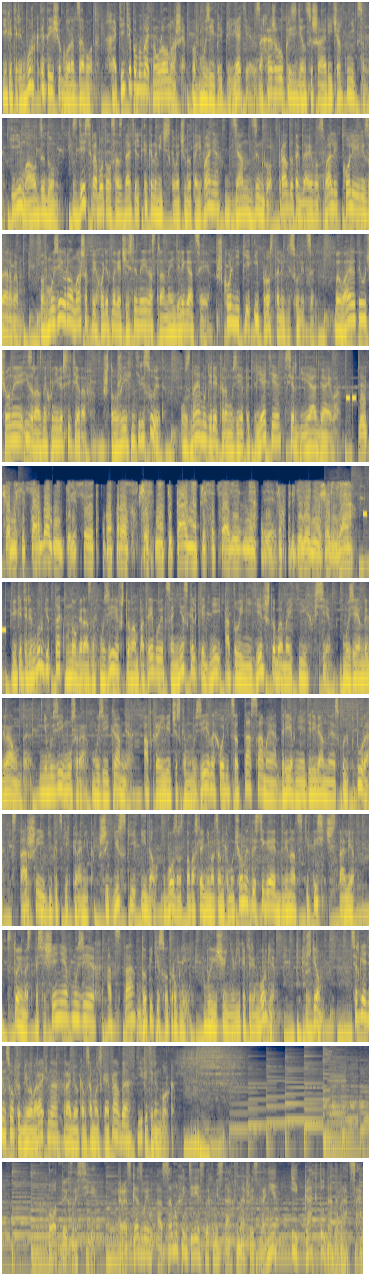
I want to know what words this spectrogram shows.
Екатеринбург – это еще город-завод. Хотите побывать на Уралмаше? В музей предприятия захаживал президент США Ричард Никсон и Мао Цзэдун. Здесь работал создатель экономического чуда Тайваня Дзян Цзинго. Правда, тогда его звали Колей Елизаровым. В музей Уралмаша приходят многочисленные иностранные делегации, школьники и просто люди с улицы. Бывают и ученые из разных университетов. Что же их интересует? Узнаем у директора музея предприятия Сергея Агаева. Ученых из Сорбонны интересует вопрос общественного питания при социализме и распределения жилья. В Екатеринбурге так много разных музеев, что вам потребуется несколько дней, а то и недель, чтобы обойти их все. Музей андеграунда, не музей мусора, музей камня. А в краеведческом музее находится та самая древняя деревянная скульптура старше египетских пирамид – Шигирский идол. Возраст по последним оценкам ученых достигает 12 100 лет. Стоимость посещения в музеях от 100 до 500 рублей. Вы еще не в Екатеринбурге? Ждем! Сергей Одинцов, Людмила Варакина, Радио «Комсомольская правда», Екатеринбург. Отдых в России. Рассказываем о самых интересных местах в нашей стране и как туда добраться.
